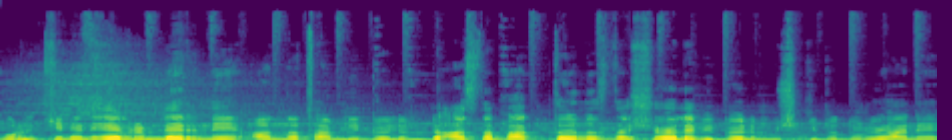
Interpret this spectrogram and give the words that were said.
Guruki'nin evrimlerini anlatan bir bölümdü. Aslında baktığınızda şöyle bir bölümmüş gibi duruyor. Hani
